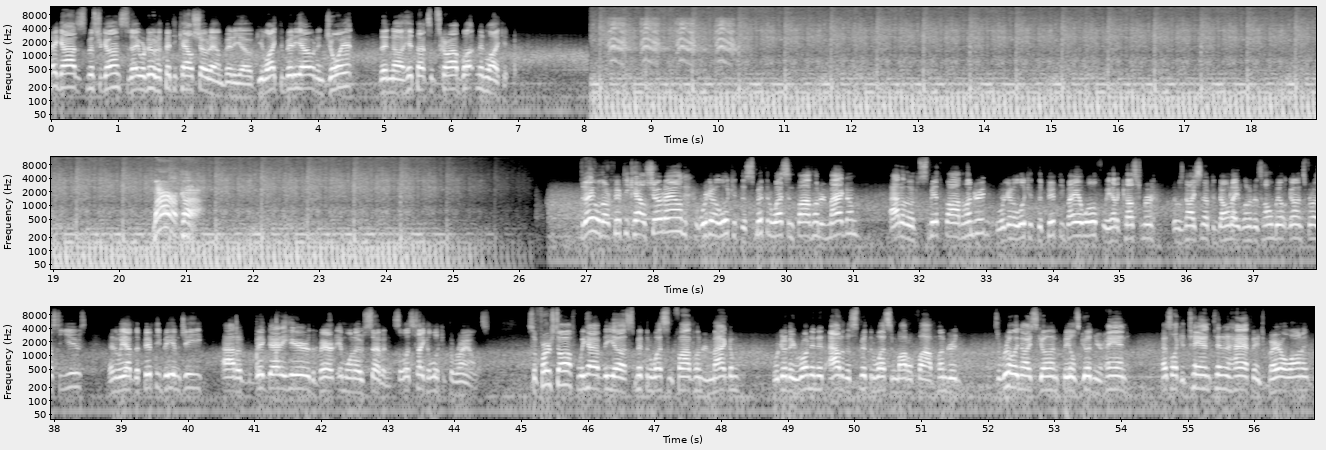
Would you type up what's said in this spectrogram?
Hey guys, it's Mr. Guns. Today we're doing a 50 cal showdown video. If you like the video and enjoy it, then uh, hit that subscribe button and like it. America! Today with our 50 cal showdown, we're going to look at the Smith & Wesson 500 Magnum. Out of the Smith 500, we're going to look at the 50 Beowulf. We had a customer that was nice enough to donate one of his home-built guns for us to use. And we have the 50 BMG out of the Big Daddy here, the Barrett M107. So let's take a look at the rounds. So first off, we have the uh, Smith & Wesson 500 Magnum. We're going to be running it out of the Smith & Wesson Model 500. It's a really nice gun, feels good in your hand. Has like a 10, 10 and a half inch barrel on it.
